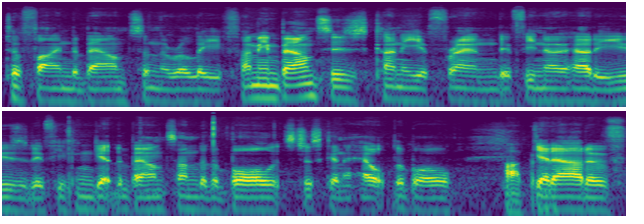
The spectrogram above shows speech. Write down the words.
to find the bounce and the relief. I mean, bounce is kind of your friend if you know how to use it. If you can get the bounce under the ball, it's just going to help the ball Pop it get out of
